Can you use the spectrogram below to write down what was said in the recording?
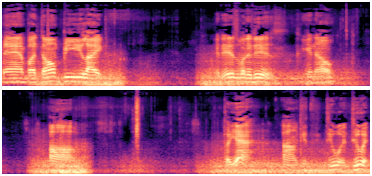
man, but don't be like, it is what it is, you know? Um, but yeah, um, get, do it, do it,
